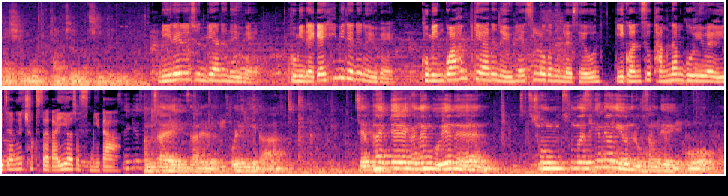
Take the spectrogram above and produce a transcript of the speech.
다시 한번 감사의 말씀드립니다. 미래를 준비하는 의회, 구민에게 힘이 되는 의회, 구민과 함께하는 의회 슬로건을 내세운 이관수 강남구의회 의장의 축사가 이어졌습니다. 감사의 인사를 올립니다. 제8대 강남구의회는 총 23명의 의원으로 구성되어 있고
